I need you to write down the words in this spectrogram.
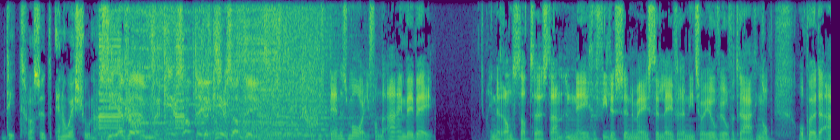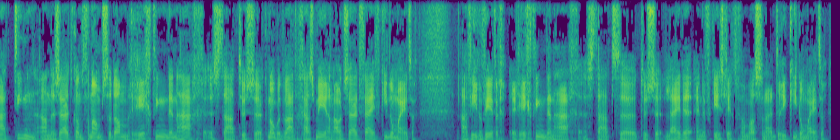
Dit was het NOS Journaal. ZFM, verkeersupdate. verkeersupdate. Dit is Dennis Mooij van de ANWB. In de Randstad eh, staan negen files en de meeste leveren niet zo heel veel vertraging op. Op eh, de A10 aan de zuidkant van Amsterdam richting Den Haag staat tussen Knoop Watergaasmeer en Oud-Zuid 5 kilometer. A44 richting Den Haag staat tussen Leiden en de verkeerslichten van Wassenaar 3 kilometer. De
